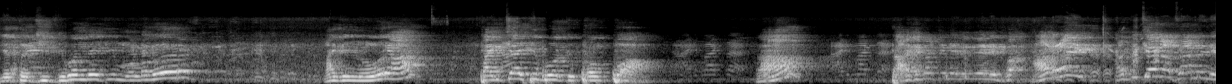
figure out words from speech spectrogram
ఎంత జిడ్డుగుందేటి ఉండదు అది నూరా? పంచాయతీ బోర్డు పంప. ఆ? ఫ్యామిలీని.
